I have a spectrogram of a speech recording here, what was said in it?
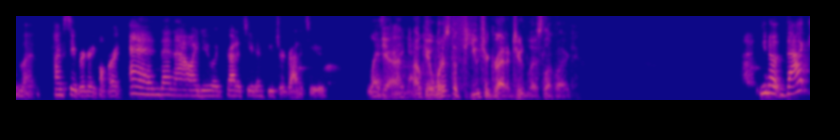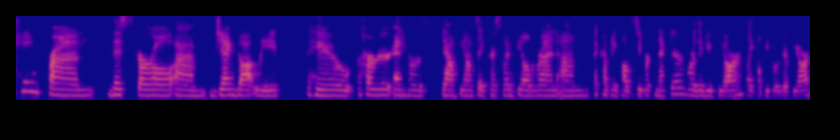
But I'm super grateful for it. And then now I do a gratitude and future gratitude list. Yeah. Okay. What does the future gratitude list look like? you know, that came from this girl, um, Jen Gottlieb, who her and her now fiance Chris Winfield run um, a company called Super Connector, where they do PR, like help people with their PR,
